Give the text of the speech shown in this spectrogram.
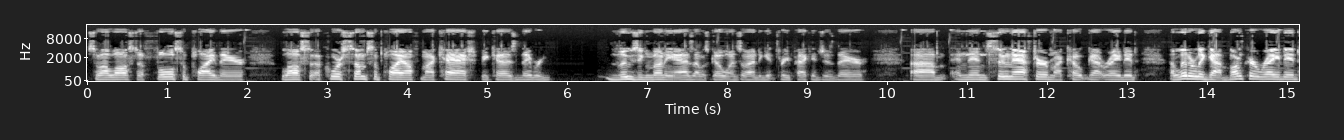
So I lost a full supply there. Lost, of course, some supply off my cash because they were losing money as I was going. So I had to get three packages there. Um, and then soon after, my coke got raided. I literally got bunker raided.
